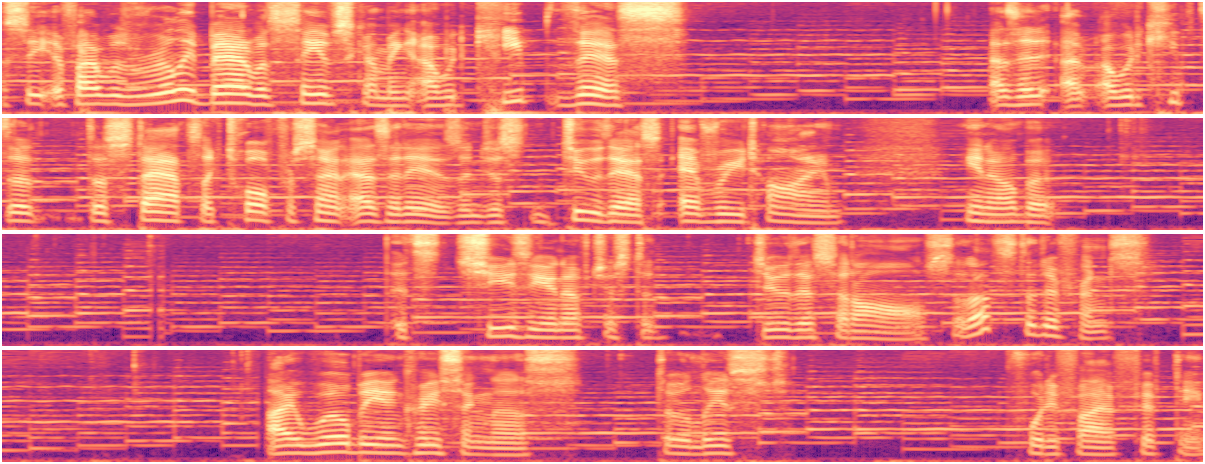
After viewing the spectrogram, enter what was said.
see, if I was really bad with save scumming, I would keep this as it, I, I would keep the, the stats like 12% as it is and just do this every time, you know, but it's cheesy enough just to do this at all, so that's the difference. I will be increasing this to at least 45, 50.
